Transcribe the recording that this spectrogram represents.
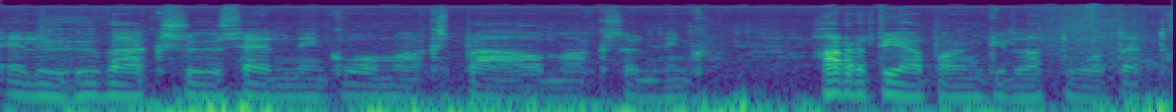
ely hyväksyy sen niin kuin omaksi pääomaksi niin kuin Hartiapankilla tuotettu.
